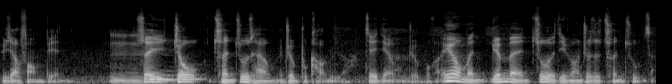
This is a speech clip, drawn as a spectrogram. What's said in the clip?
比较方便，嗯，所以就纯住宅我们就不考虑了，这一点我们就不考虑，因为我们原本住的地方就是纯住宅。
